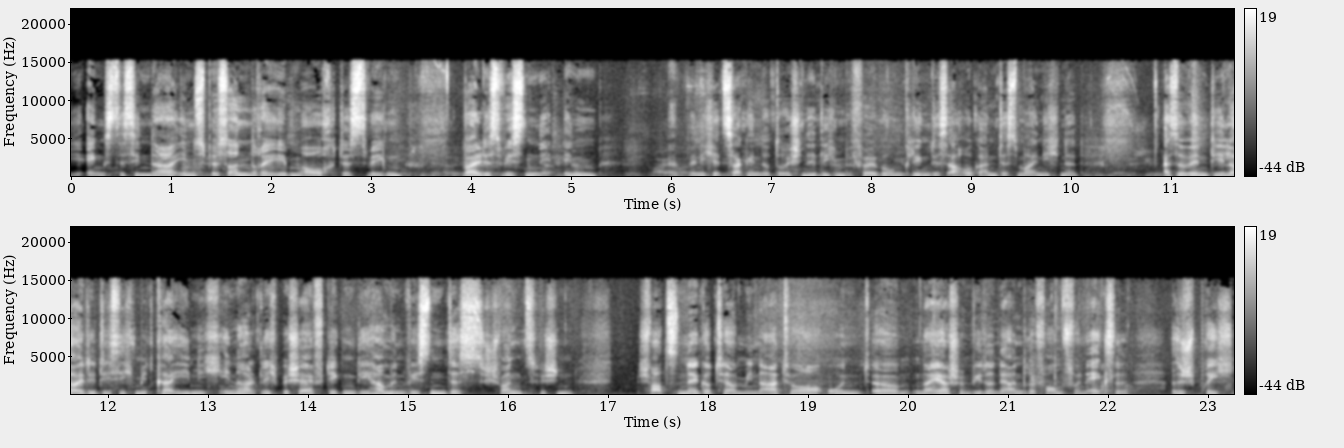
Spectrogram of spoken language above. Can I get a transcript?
Die Ängste sind da, insbesondere eben auch deswegen, weil das Wissen im, wenn ich jetzt sage, in der durchschnittlichen Bevölkerung klingt das arrogant, das meine ich nicht. Also wenn die Leute, die sich mit KI nicht inhaltlich beschäftigen, die haben ein Wissen, das schwankt zwischen Schwarzenegger Terminator und ähm, naja, schon wieder eine andere Form von Excel. Also sprich,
